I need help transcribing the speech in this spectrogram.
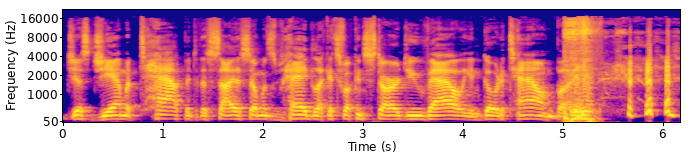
Just jam a tap into the side of someone's head like it's fucking Stardew Valley and go to town, buddy.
